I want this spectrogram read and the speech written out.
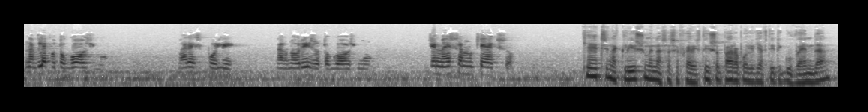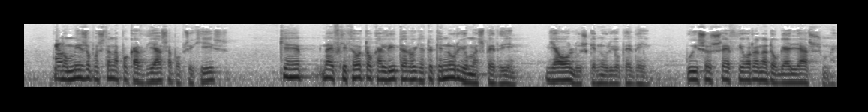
Να βλέπω τον κόσμο. Μ' αρέσει πολύ. Να γνωρίζω τον κόσμο. Και μέσα μου και έξω. Και έτσι να κλείσουμε να σας ευχαριστήσω πάρα πολύ για αυτή την κουβέντα που ε... νομίζω πως ήταν από καρδιάς, από ψυχής και να ευχηθώ το καλύτερο για το καινούριο μας παιδί για όλους καινούριο παιδί που ίσως έρθει η ώρα να τον αγκαλιάσουμε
